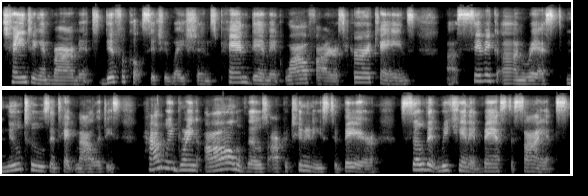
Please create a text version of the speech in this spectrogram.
changing environments, difficult situations, pandemic, wildfires, hurricanes, uh, civic unrest, new tools and technologies. How do we bring all of those opportunities to bear so that we can advance the science,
